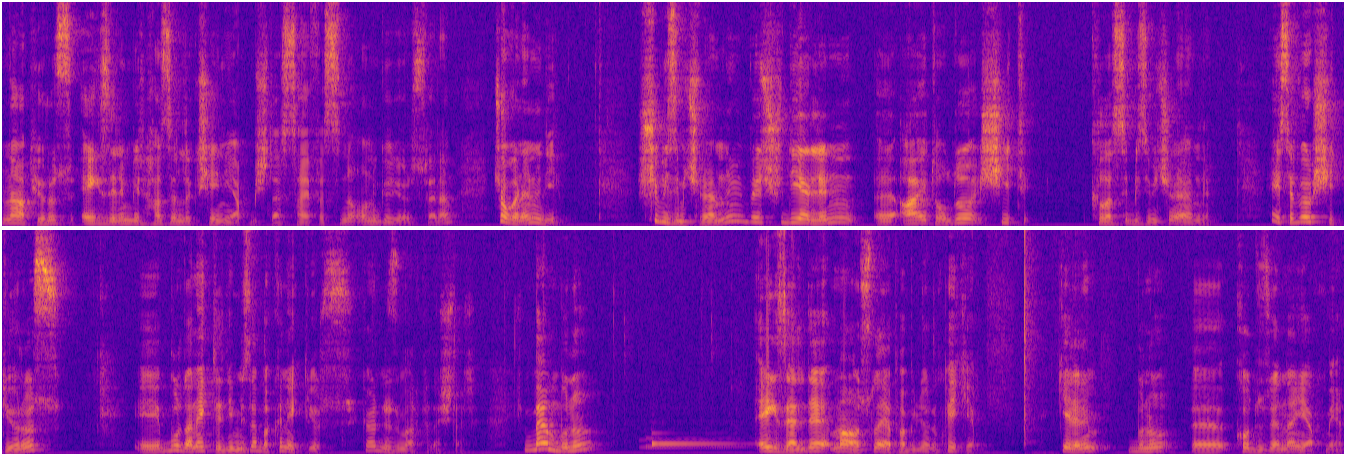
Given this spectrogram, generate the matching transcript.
ne yapıyoruz? Excel'in bir hazırlık şeyini yapmışlar sayfasını. Onu görüyoruz falan. Çok önemli değil. Şu bizim için önemli ve şu diğerlerinin e, ait olduğu sheet klası bizim için önemli. Neyse worksheet diyoruz. E, buradan eklediğimizde bakın ekliyoruz. Gördünüz mü arkadaşlar? Şimdi ben bunu Excel'de mouse'la yapabiliyorum. Peki. Gelelim bunu e, kod üzerinden yapmaya.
